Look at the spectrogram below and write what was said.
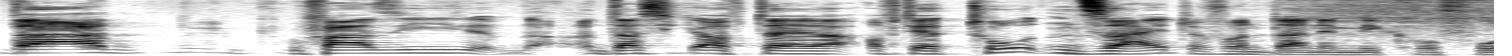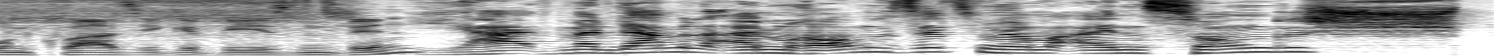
da quasi, dass ich auf der, auf der toten Seite von deinem Mikrofon quasi gewesen bin. Ja, wir haben in einem Raum gesessen, wir haben einen Song gespielt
